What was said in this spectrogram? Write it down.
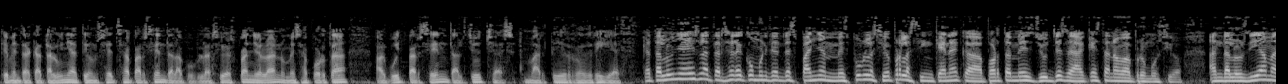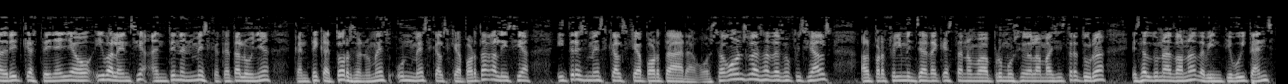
que mentre Catalunya té un 16% de la població espanyola, només aporta el 8% dels jutges. Martí Rodríguez. Catalunya és la tercera comunitat d'Espanya amb més població per la cinquena que aporta més jutges a aquesta nova promoció. Andalusia, Madrid, Castella i Lleó i València en tenen més que Catalunya, que en té 14, només un més que els que aporta Galícia i tres més que els que aporta Aragó. Segons les dades oficials, el perfil mitjà d'aquesta nova promoció de la magistratura és el d'una dona de 28 anys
